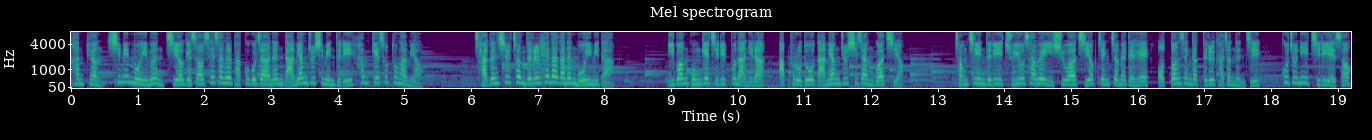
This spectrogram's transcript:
한편 시민 모임은 지역에서 세상을 바꾸고자 하는 남양주 시민들이 함께 소통하며 작은 실천들을 해나가는 모임이다. 이번 공개 질의뿐 아니라 앞으로도 남양주 시장과 지역, 정치인들이 주요 사회 이슈와 지역 쟁점에 대해 어떤 생각들을 가졌는지 꾸준히 질의해서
